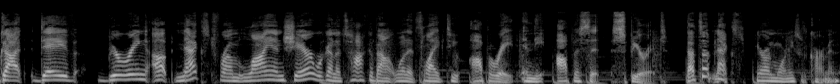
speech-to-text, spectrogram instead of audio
got Dave Buehring up next from Lionshare. We're going to talk about what it's like to operate in the opposite spirit. That's up next here on Mornings with Carmen.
